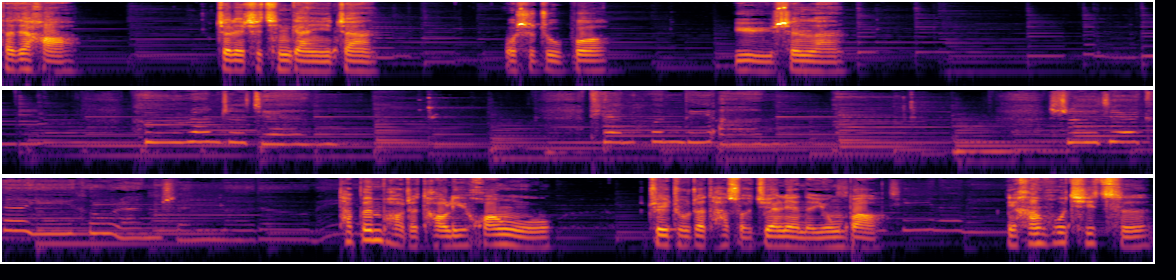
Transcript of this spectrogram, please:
大家好，这里是情感驿站，我是主播玉宇深蓝。忽然之间，天昏地暗，世界可以忽然什么都没。他奔跑着逃离荒芜，追逐着他所眷恋的拥抱。你含糊其辞，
